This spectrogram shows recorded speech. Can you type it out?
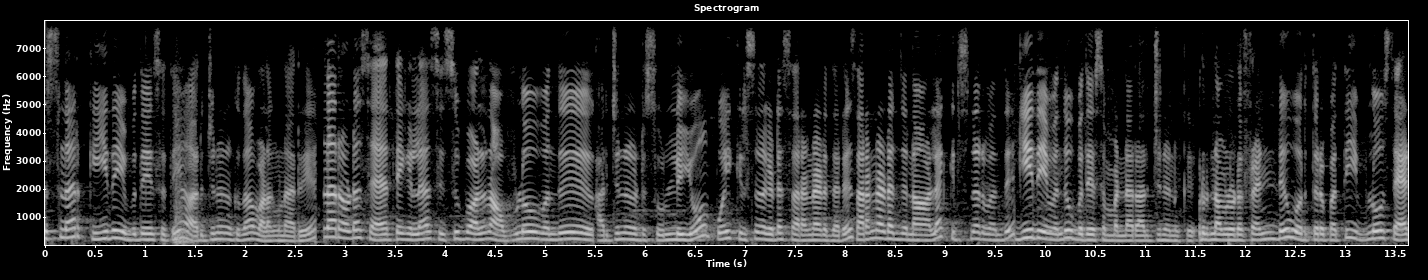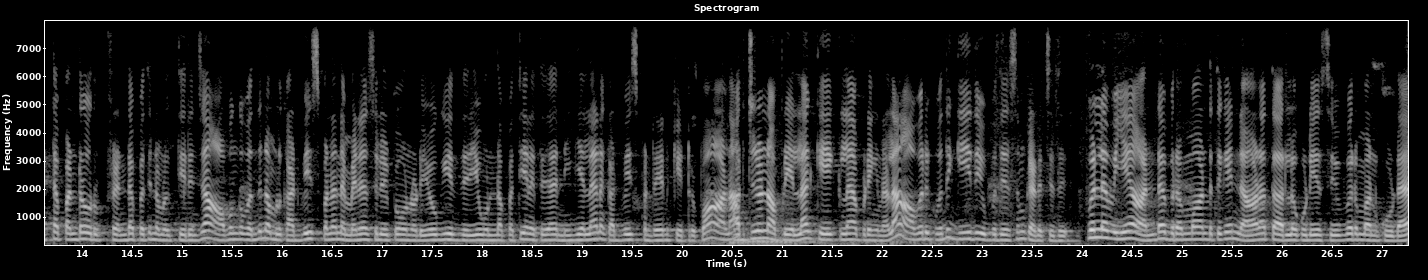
கிருஷ்ணர் கீதை உபதேசத்தை அர்ஜுனனுக்கு தான் வழங்கினாரு. கிருஷ்ணரோட சேட்டைகளை சிசுபாலன் அவ்வளோ வந்து அர்ஜுனன்கிட்ட சொல்லியும் போய் கிருஷ்ணர்கிட்ட சரணடைந்தாரு. சரணடைஞ்சனால கிருஷ்ணர் வந்து கீதையை வந்து உபதேசம் பண்ணார் அர்ஜுனனுக்கு. ஒரு நம்மளோட ஃப்ரெண்டு ஒருத்தரை பற்றி இவ்வளோ சேட்டை பண்ணுற ஒரு ஃப்ரெண்டை பற்றி நம்மளுக்கு தெரிஞ்சால் அவங்க வந்து நம்மளுக்கு அட்வைஸ் பண்ண நம்ம என்ன சொல்லியிருப்போம்? உன்னோட யோகி தெரியும் உன்னை பத்தி எனக்கு தெரியாது. நீ எல்லாம் எனக்கு அட்வைஸ் பண்றேன்னு கேட்டிருப்போம் ஆனால் அர்ஜுனன் அப்படியெல்லாம் கேட்கல அப்படிங்கிறனால அவருக்கு வந்து கீதை உபதேசம் கிடைச்சது. இவ்வளவையும் அண்ட பிரம்மாண்டத்துக்கே ஞானத்தை அருளக்கூடிய சிவபெருமான் கூட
